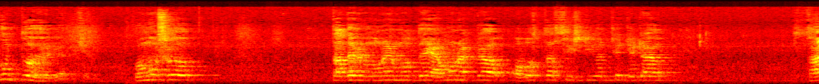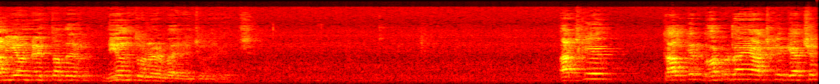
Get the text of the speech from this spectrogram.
ক্ষুব্ধ হয়ে যাচ্ছে। ক্রমশ তাদের মনের মধ্যে এমন একটা অবস্থা সৃষ্টি হচ্ছে যেটা স্থানীয় নেতাদের নিয়ন্ত্রণের বাইরে চলে যাচ্ছে। আজকে, কালকের ঘটনায় আজকে গেছেন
